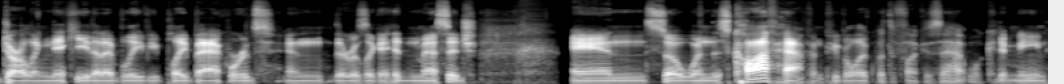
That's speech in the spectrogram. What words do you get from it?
"Darling Nikki" that I believe he played backwards, and there was like a hidden message. And so when this cough happened, people were like, "What the fuck is that? What could it mean?"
